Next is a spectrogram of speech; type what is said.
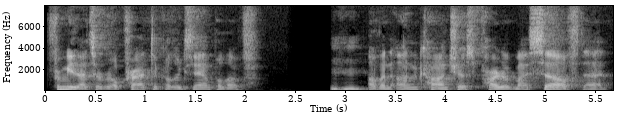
for me, that's a real practical example of, mm-hmm. of an unconscious part of myself that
